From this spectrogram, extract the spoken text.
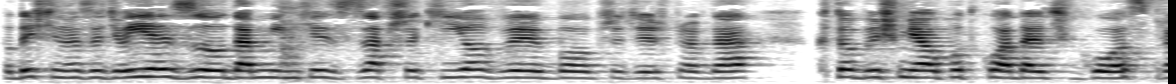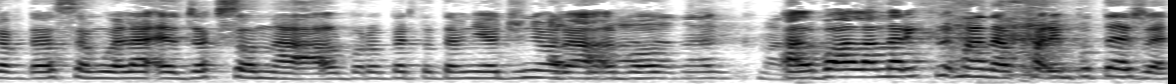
podejście na zasadzie, Jezu, dubbing jest zawsze kijowy, bo przecież, prawda, kto byś miał podkładać głos, prawda, Samuela L. Jacksona, albo Roberta Downeya Jr., albo, albo, Alana Rickmana. albo Alana Rickmana w Harry Potterze.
